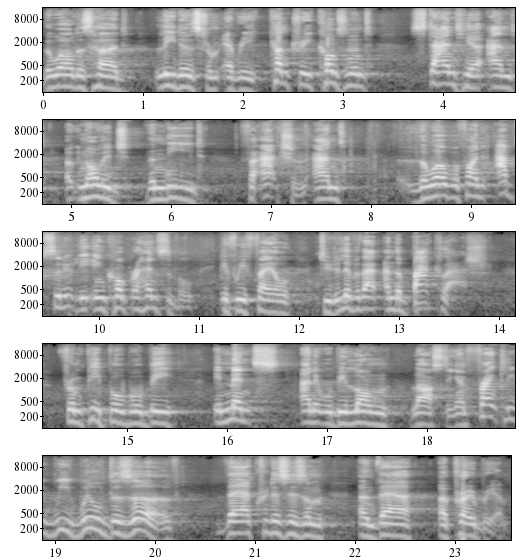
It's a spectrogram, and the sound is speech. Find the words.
The world has heard leaders from every country, continent stand here and acknowledge the need for action, and the world will find it absolutely incomprehensible if we fail to deliver that, and the backlash from people will be immense and it will be long lasting. And frankly, we will deserve their criticism and their opprobrium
